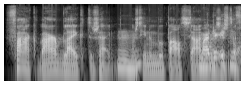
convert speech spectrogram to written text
vaak waar blijken te zijn. Mhm. Als die in een bepaald stadium maar er is nog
